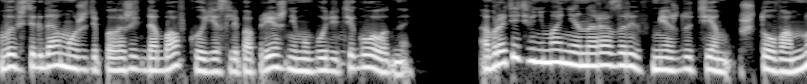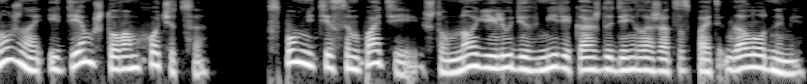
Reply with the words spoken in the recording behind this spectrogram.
Вы всегда можете положить добавку, если по-прежнему будете голодны, Обратите внимание на разрыв между тем, что вам нужно, и тем, что вам хочется. Вспомните с эмпатией, что многие люди в мире каждый день ложатся спать голодными.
